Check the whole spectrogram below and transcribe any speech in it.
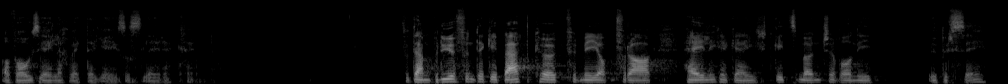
obwohl sie eigentlich Jesus lernen kennen. Zu diesem prüfenden Gebet gehört für mich auch die Frage, Heiliger Geist, gibt es Menschen, die ich übersehe?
